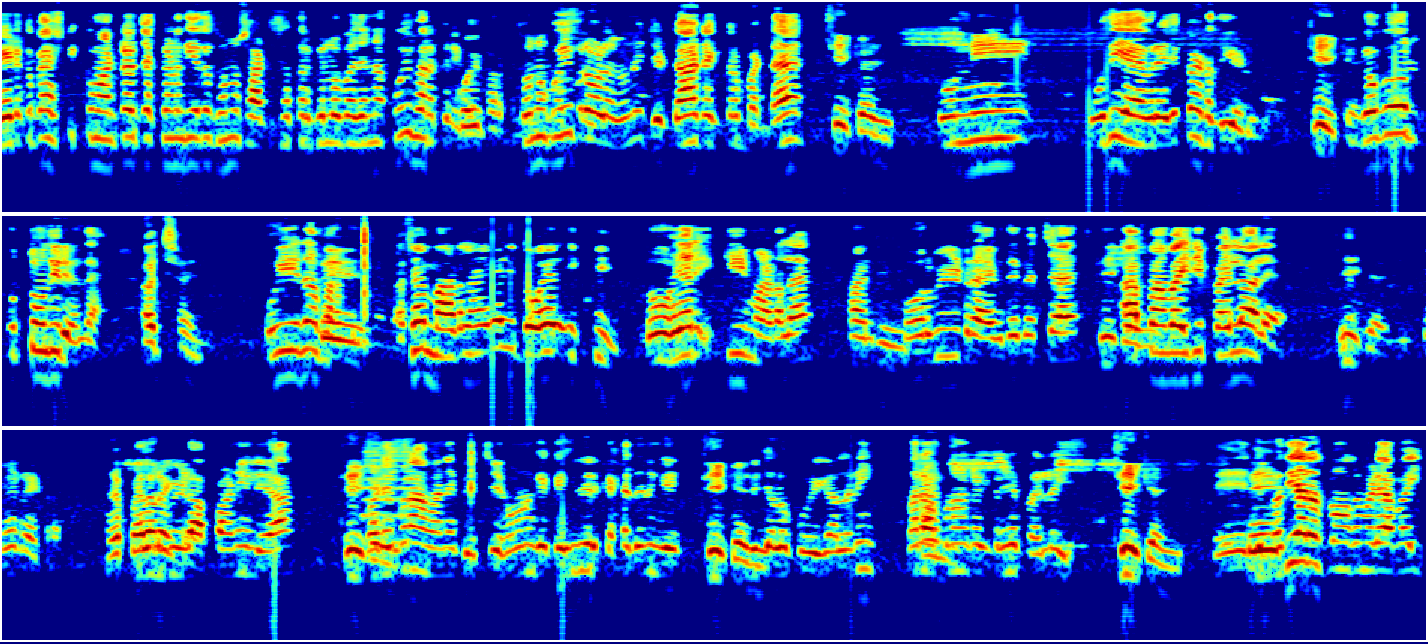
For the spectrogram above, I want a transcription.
weight ਕਪੈਸਿਟੀ ਕੁਆਂਟਲ ਚੱਕਣ ਦੀ ਹੈ ਤਾਂ ਤੁਹਾਨੂੰ 60 70 ਕਿਲੋ ਵਜਨ ਨਾਲ ਕੋਈ ਫ਼ਰਕ ਨਹੀਂ ਕੋਈ ਫ਼ਰਕ ਨਹੀਂ। ਤੁਹਾਨੂੰ ਕੋਈ ਪ੍ਰੋਬਲਮ ਨਹੀਂ। ਜਿੱਡਾ ਟਰੈਕਟਰ ਵੱਡਾ ਹੈ ਠੀਕ ਹੈ ਜੀ। ਉਨੀ ਉਹਦੀ ਐਵਰੇਜ ਘਟਦੀ ਹੈ ਠੀਕ ਹੈ ਜੀ। ਕਿਉਂਕਿ ਉਹ ਉੱਤੋਂ ਦੀ ਰਹਿੰਦਾ ਹੈ। ਅੱਛਾ ਜੀ। ਕੋਈ ਇਹਨਾਂ ਤੇ ਫ਼ਰਕ ਨਹੀਂ ਪੈਂਦਾ। ਅੱਛਾ ਮਾਡਲ ਹੈਗਾ ਜੀ 2021 2021 ਮਾਡਲ ਹੈ। ਹਾਂਜੀ। 4 ਵੀਲ ਡਰਾਈਵ ਦੇ ਵਿੱਚ ਹੈ। ਠੀਕ ਹੈ ਆਪਾਂ ਬਾਈ ਜੀ ਪਹਿਲਾ ਲਿਆ। ਠੀਕ ਹੈ ਜੀ। ਇਹ ਟਰੈਕਟਰ ਪਹਿਲਾ ਪਹਿਲਾ ਵੀਲ ਆਪਾਂ ਨਹੀਂ ਲਿਆ। ਠੀਕ ਹੈ ਬੜੇ। ਭਰਾਵਾਂ ਨੇ ਵੇਚੇ ਹੋਣਗੇ ਕਈ ਵਾਰ ਕਹਿ ਦੇਣਗੇ ਠੀਕ ਹੈ ਜੀ। ਚਲੋ ਕੋਈ ਗੱਲ ਨਹੀਂ ਪਰ। ਆਪਣਾ ਟਰੈਕਟਰ ਇਹ ਪਹਿਲਾ ਹੀ ਠੀਕ ਹੈ ਜੀ। ਤੇ ਜੇ ਵਧੀਆ ਰਿਸਪੌਂਸ ਮਿਲਿਆ ਬਾਈ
